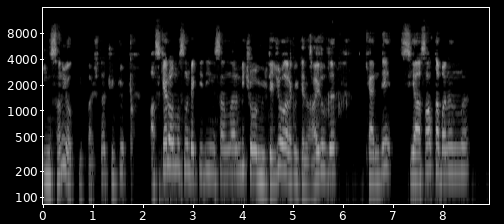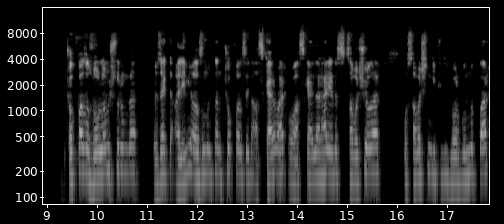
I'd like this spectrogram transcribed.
insanı yok ilk başta. Çünkü asker olmasını beklediği insanların birçoğu mülteci olarak ülkeden ayrıldı. Kendi siyasal tabanını çok fazla zorlamış durumda. Özellikle Alevi azınlıktan çok fazla sayıda asker var. O askerler her yerde savaşıyorlar. O savaşın getirdiği yorgunluk var.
